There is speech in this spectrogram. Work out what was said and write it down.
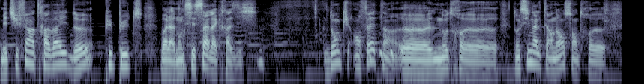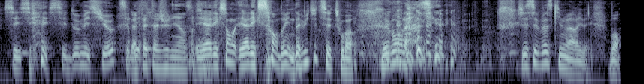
Mais tu fais un travail de pupute. Voilà, donc c'est ça la crasie. Donc en fait, euh, notre euh, donc c'est une alternance entre euh, ces, ces- ces deux messieurs. C'est la fête à Julien, Et. Alexandre et Alexandrine. D'habitude c'est toi, mais bon là. Je sais pas ce qui m'est arrivé. Bon,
